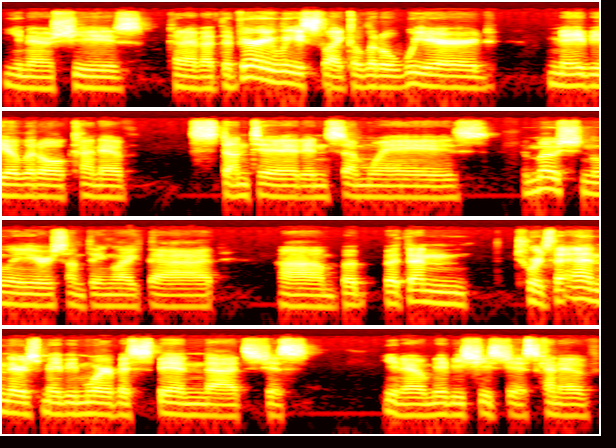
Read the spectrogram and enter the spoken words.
you know she's kind of at the very least like a little weird, maybe a little kind of stunted in some ways emotionally or something like that. Um, but but then towards the end, there's maybe more of a spin that's just you know maybe she's just kind of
